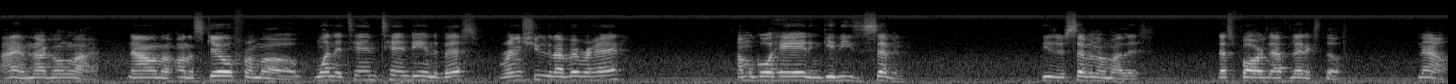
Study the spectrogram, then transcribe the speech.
I am not gonna lie. Now on a, on a scale from uh, one to 10, 10 being the best running shoe that I've ever had, I'm gonna go ahead and give these a seven. These are seven on my list. That's far as athletic stuff. Now,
